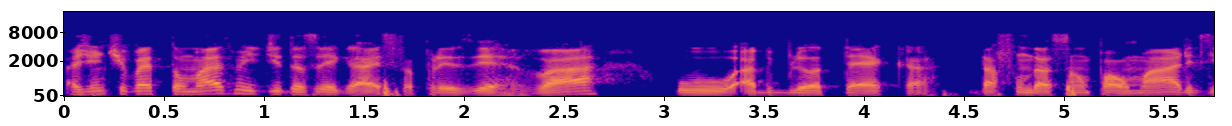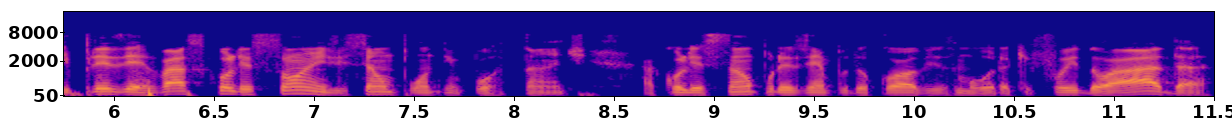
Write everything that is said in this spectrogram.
A gente vai tomar as medidas legais para preservar o, a biblioteca da Fundação Palmares e preservar as coleções, isso é um ponto importante. A coleção, por exemplo, do Clóvis Moura, que foi doada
